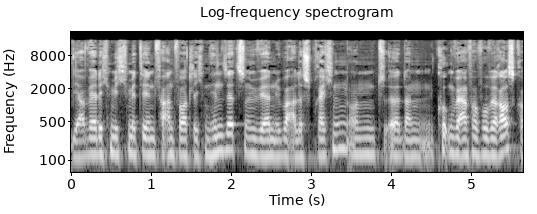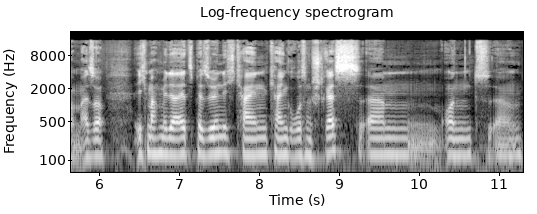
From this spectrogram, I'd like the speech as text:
ja, werde ich mich mit den Verantwortlichen hinsetzen und wir werden über alles sprechen und äh, dann gucken wir einfach, wo wir rauskommen. Also ich mache mir da jetzt persönlich keinen keinen großen Stress ähm, und ähm,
